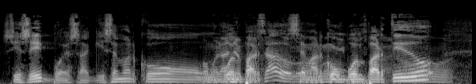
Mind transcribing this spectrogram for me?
Sí, sí, pues aquí se marcó Como un el buen año pasado. se como marcó un buen partido. ¿no?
